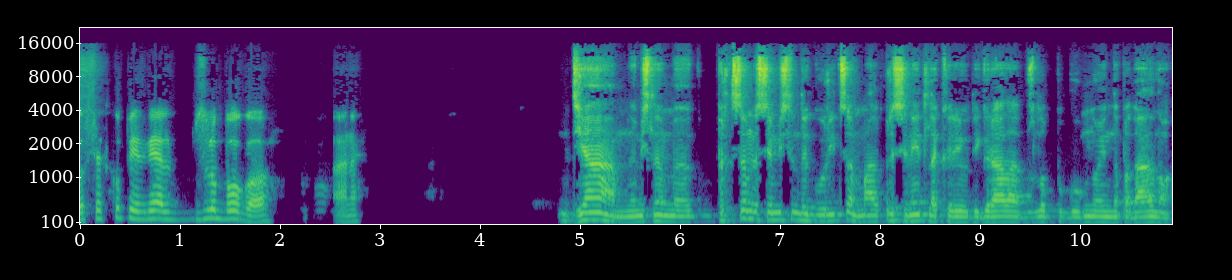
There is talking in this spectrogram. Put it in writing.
vse skupaj je izgledalo zelo bogo. Ja, mislim, eh, predvsem, da se mislim, da je Gorica malo presenetila, ker je odigrala zelo pogumno in napadalno,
